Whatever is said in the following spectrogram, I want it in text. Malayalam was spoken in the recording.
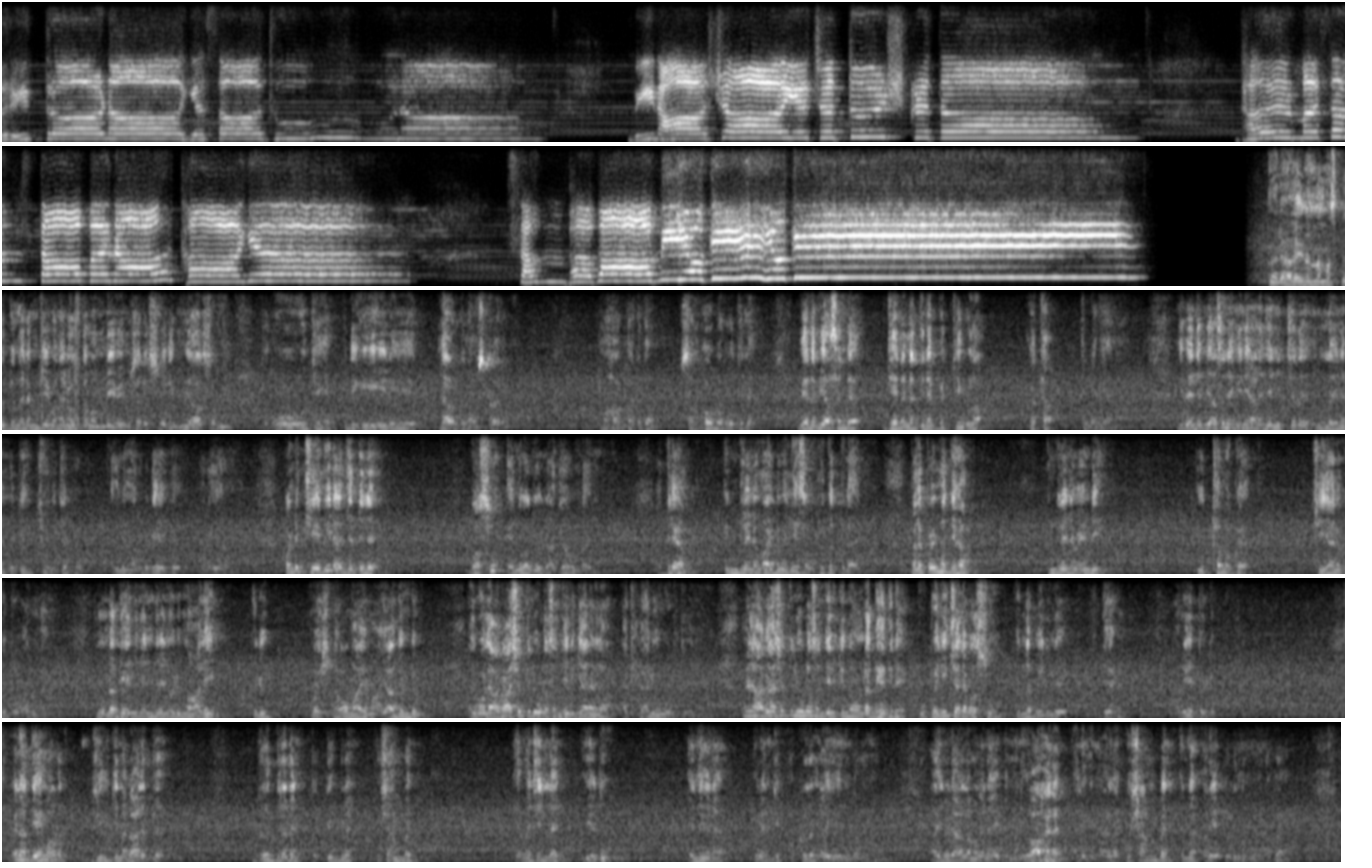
परित्राणाय साधूना। विनाशाय चतुष्कृता धर्मसंस्थापनार्थाय। सम्भवा നാരായണൻ നമസ്കൃത്യ നരം ജീവനരോത്തമം ദേവീം സരസ്വതി വ്യാസം. എല്ലാവർക്കും നമസ്കാരം. മഹാഭാരതം സംഭവപർവത്തിലെ വേദവ്യാസന്റെ ജനനത്തിനെ പറ്റിയുള്ള കഥ തുടങ്ങിയാണ്. ഈ വേദവ്യാസൻ എങ്ങനെയാണ് ജനിച്ചത് എന്നുള്ളതിനെപ്പറ്റി ചോദിച്ചപ്പോൾ അതിന് മറുപടിയായിട്ട് പറയുകയാണ്. പണ്ട് ചേതി രാജ്യത്തിൽ വസു എന്ന് പറഞ്ഞൊരു രാജാവുണ്ടായിരുന്നു. അദ്ദേഹം ഇന്ദ്രനുമായിട്ട് വലിയ സൗഹൃദത്തിലായിരുന്നു. പലപ്പോഴും അദ്ദേഹം ഇന്ദ്രന് വേണ്ടി യുദ്ധമൊക്കെ ചെയ്യാനൊക്കെ പോകാറുണ്ടായിരുന്നു. അതുകൊണ്ട് അദ്ദേഹത്തിന് ഇന്ദ്രൻ ഒരു മാലയും ഒരു വൈഷ്ണവമായ മായാദണ്ഡും അതുപോലെ ആകാശത്തിലൂടെ സഞ്ചരിക്കാനുള്ള അധികാരവും കൊടുത്തു വരുന്നു അങ്ങനെ ആകാശത്തിലൂടെ സഞ്ചരിക്കുന്നതുകൊണ്ട് അദ്ദേഹത്തിന് വസു എന്ന പേരിൽ അദ്ദേഹം അറിയപ്പെട്ടു. അങ്ങനെ അദ്ദേഹം അവിടെ ജീവിക്കുന്ന കാലത്ത് ഭദ്രതൻ പ്രത്യുഗ്രൻ കുശാമ്പൻ യമചില്ലൻ യദു എന്നിങ്ങനെ ഒരു അഞ്ച് മക്കളുണ്ടായി എന്ന് പറയുന്നു. അതിലൊരാളുടെ മകനായിട്ട് മണിവാഹനൻ അല്ലെങ്കിൽ അയാളെ കുശാമ്പൻ എന്ന് അറിയപ്പെടുന്നു എന്നൊക്കെ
